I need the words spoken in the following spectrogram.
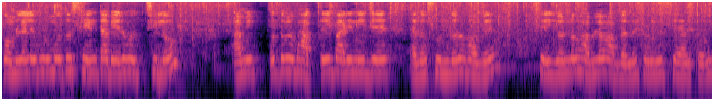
কমলা লেবুর মতো সেন্টটা বের হচ্ছিল। আমি প্রথমে ভাবতেই পারিনি যে এত সুন্দর হবে। সেই জন্য ভাবলাম আপনাদের সঙ্গে শেয়ার করি।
